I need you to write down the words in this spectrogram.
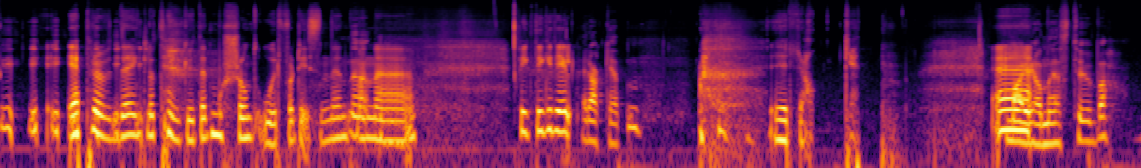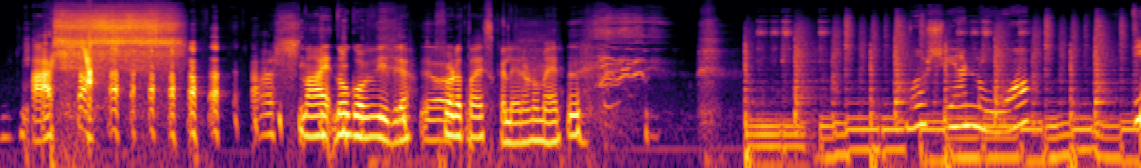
Jeg prøvde egentlig å tenke ut et morsomt ord for tissen din, Ja. men eh, fikk det ikke til. Raketten. Raketten. Eh, Majonestuba. Æsj! Æsj. Nei, nå går vi videre. Ja. Før dette eskalerer noe mer. Hva skjer nå? De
